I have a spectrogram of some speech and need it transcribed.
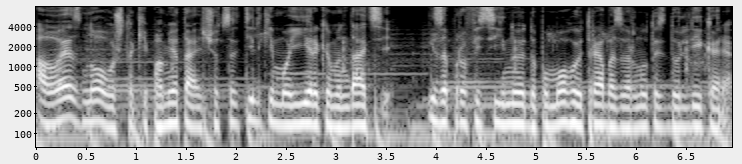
Але знову ж таки пам'ятай, що це тільки мої рекомендації, і за професійною допомогою треба звернутися до лікаря.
